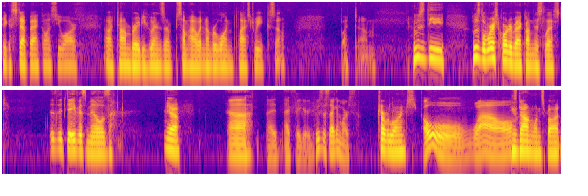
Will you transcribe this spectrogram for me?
take a step back, unless you are uh, Tom Brady, who ends up somehow at number one last week. So, but um, who's the who's the worst quarterback on this list? Is it Davis Mills? Yeah, Uh, I I figured. Who's the second worst? Trevor Lawrence. Oh wow, He's down one spot.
